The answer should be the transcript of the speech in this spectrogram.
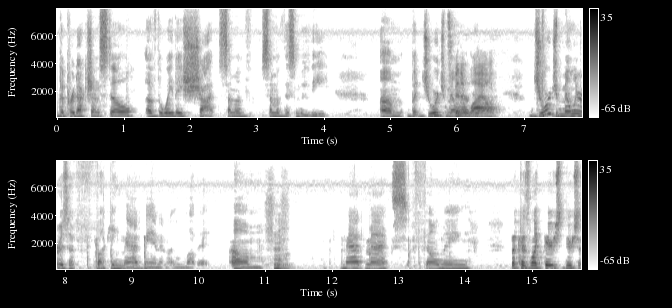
the production still of the way they shot some of some of this movie. Um but george It's miller been a while. george miller is a fucking madman and i love it. Um mad max filming because like there's there's a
